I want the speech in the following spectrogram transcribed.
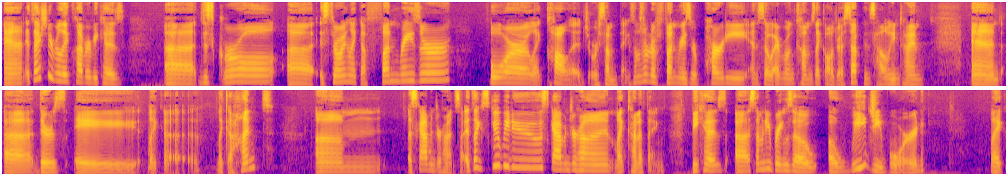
and it's actually really clever because uh, this girl uh, is throwing like a fundraiser for like college or something, some sort of fundraiser party, and so everyone comes like all dressed up because it's Halloween time, and uh, there's a like a like a hunt, um, a scavenger hunt. So it's like Scooby Doo scavenger hunt, like kind of thing, because uh, somebody brings a a Ouija board like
